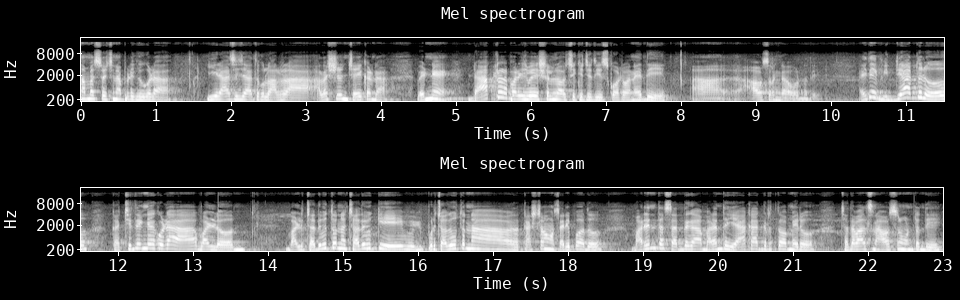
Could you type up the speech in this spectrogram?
సమస్య వచ్చినప్పటికీ కూడా ఈ రాశి జాతకులు అల అలస్యం చేయకుండా వెంటనే డాక్టర్ల పర్యవేక్షణలో చికిత్స తీసుకోవడం అనేది అవసరంగా ఉన్నది. అయితే విద్యార్థులు ఖచ్చితంగా కూడా వాళ్ళు వాళ్ళు చదువుతున్న చదువుకి ఇప్పుడు చదువుతున్న కష్టం సరిపోదు. మరింత శ్రద్ధగా మరింత ఏకాగ్రతతో మీరు చదవాల్సిన అవసరం ఉంటుంది.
